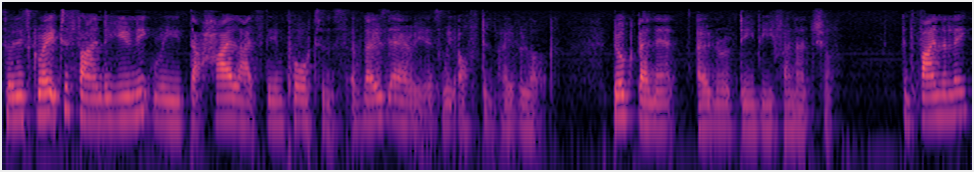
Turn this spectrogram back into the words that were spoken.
so it is great to find a unique read that highlights the importance of those areas we often overlook. Doug Bennett, owner of DB Financial. And finally,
